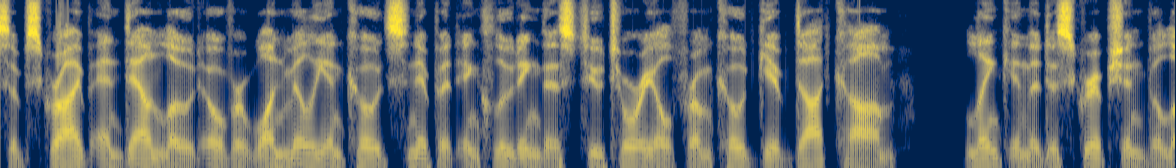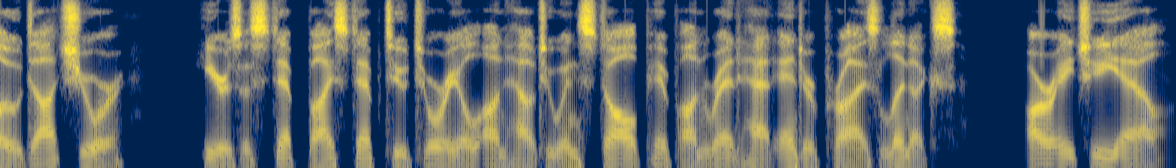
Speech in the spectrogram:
Subscribe and download over 1 million code snippet including this tutorial from codegive.com, link in the description below. Sure, here's a step-by-step tutorial on how to install pip on Red Hat Enterprise Linux, RHEL.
